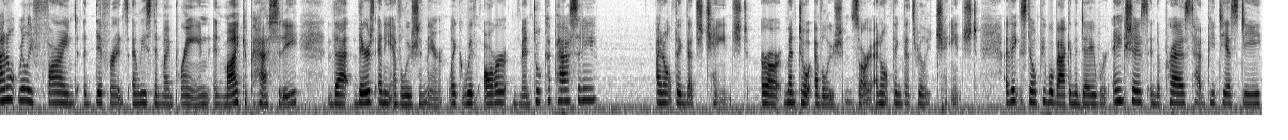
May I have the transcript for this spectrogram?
I don't really find a difference, at least in my brain, in my capacity, that there's any evolution there. Like, with our mental capacity, I don't think that's changed. Or our mental evolution, sorry. I don't think that's really changed. I think still people back in the day were anxious and depressed, had PTSD.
